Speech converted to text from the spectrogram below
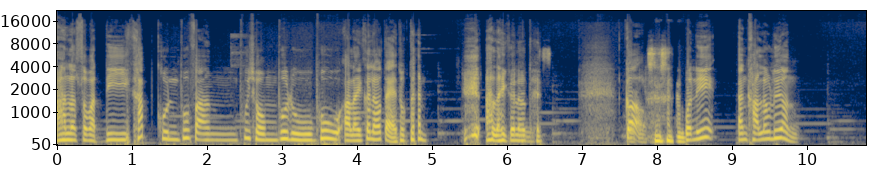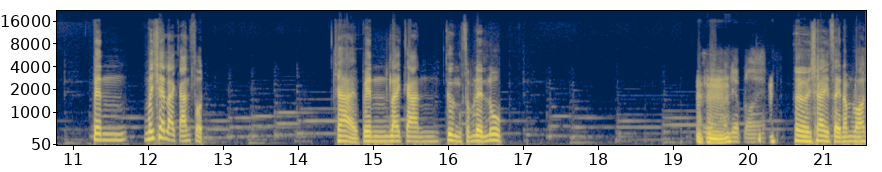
อ่าล่ะสวัสดีครับ คุณผู้ฟังผู้ชมผู้ดูผู้อะไรก็แล้วแต่ทุกท่าน อะไรก็แล้วแต่ก็วันนี้อังคารเล่าเรื่อง เป็นไม่ใช่รายการสด ใช่ เป็นรายการกึ่งสำเร็จรูป อื้อหือ เรียบร้อย เออ ใช่ใส่น้ำร้อน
